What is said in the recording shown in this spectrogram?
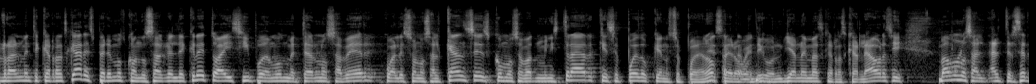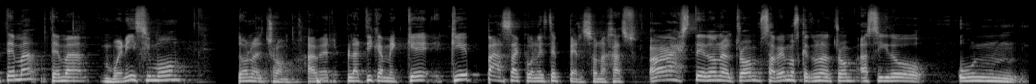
realmente que rascar. Esperemos cuando salga el decreto. Ahí sí podemos meternos a ver cuáles son los alcances, cómo se va a administrar, qué se puede o qué no se puede, ¿no? Pero digo, ya no hay más que rascarle. Ahora sí, vámonos al, al tercer tema. Tema buenísimo. Donald Trump. A ver, platícame, ¿qué, ¿qué pasa con este personajazo? Ah, este Donald Trump, sabemos que Donald Trump ha sido un...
